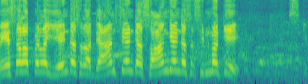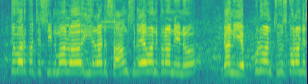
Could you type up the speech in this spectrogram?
మేసల పిల్ల ఏంటి అసలు? ఆ డ్యాన్స్ ఏంటి? ఆ సాంగ్ ఏంటి అసలు సినిమాకి? ఇప్పటి వరకు వచ్చే సినిమాలో ఇలాంటి సాంగ్స్ లేవనుకున్నాను నేను. కానీ ఎప్పుడు మనం చూసుకోవాలంటే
